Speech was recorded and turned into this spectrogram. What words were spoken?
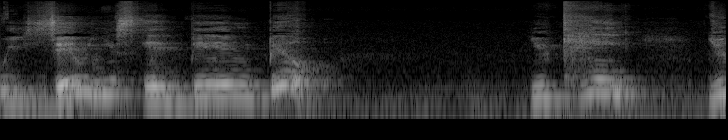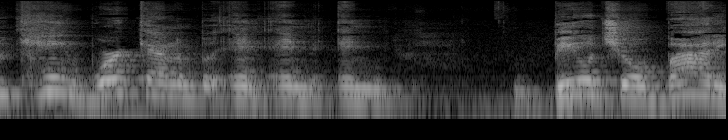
resilience is being built. You can't, you can't work and, and, and, and build your body,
